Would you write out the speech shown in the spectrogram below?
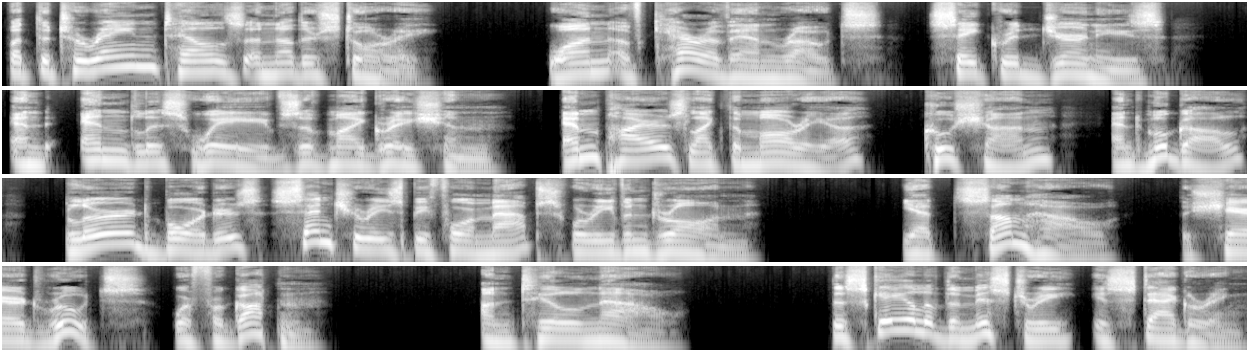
but the terrain tells another story, one of caravan routes, sacred journeys, and endless waves of migration. Empires like the Maurya, Kushan, and Mughal blurred borders centuries before maps were even drawn. Yet somehow the shared roots were forgotten. Until now. The scale of the mystery is staggering.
